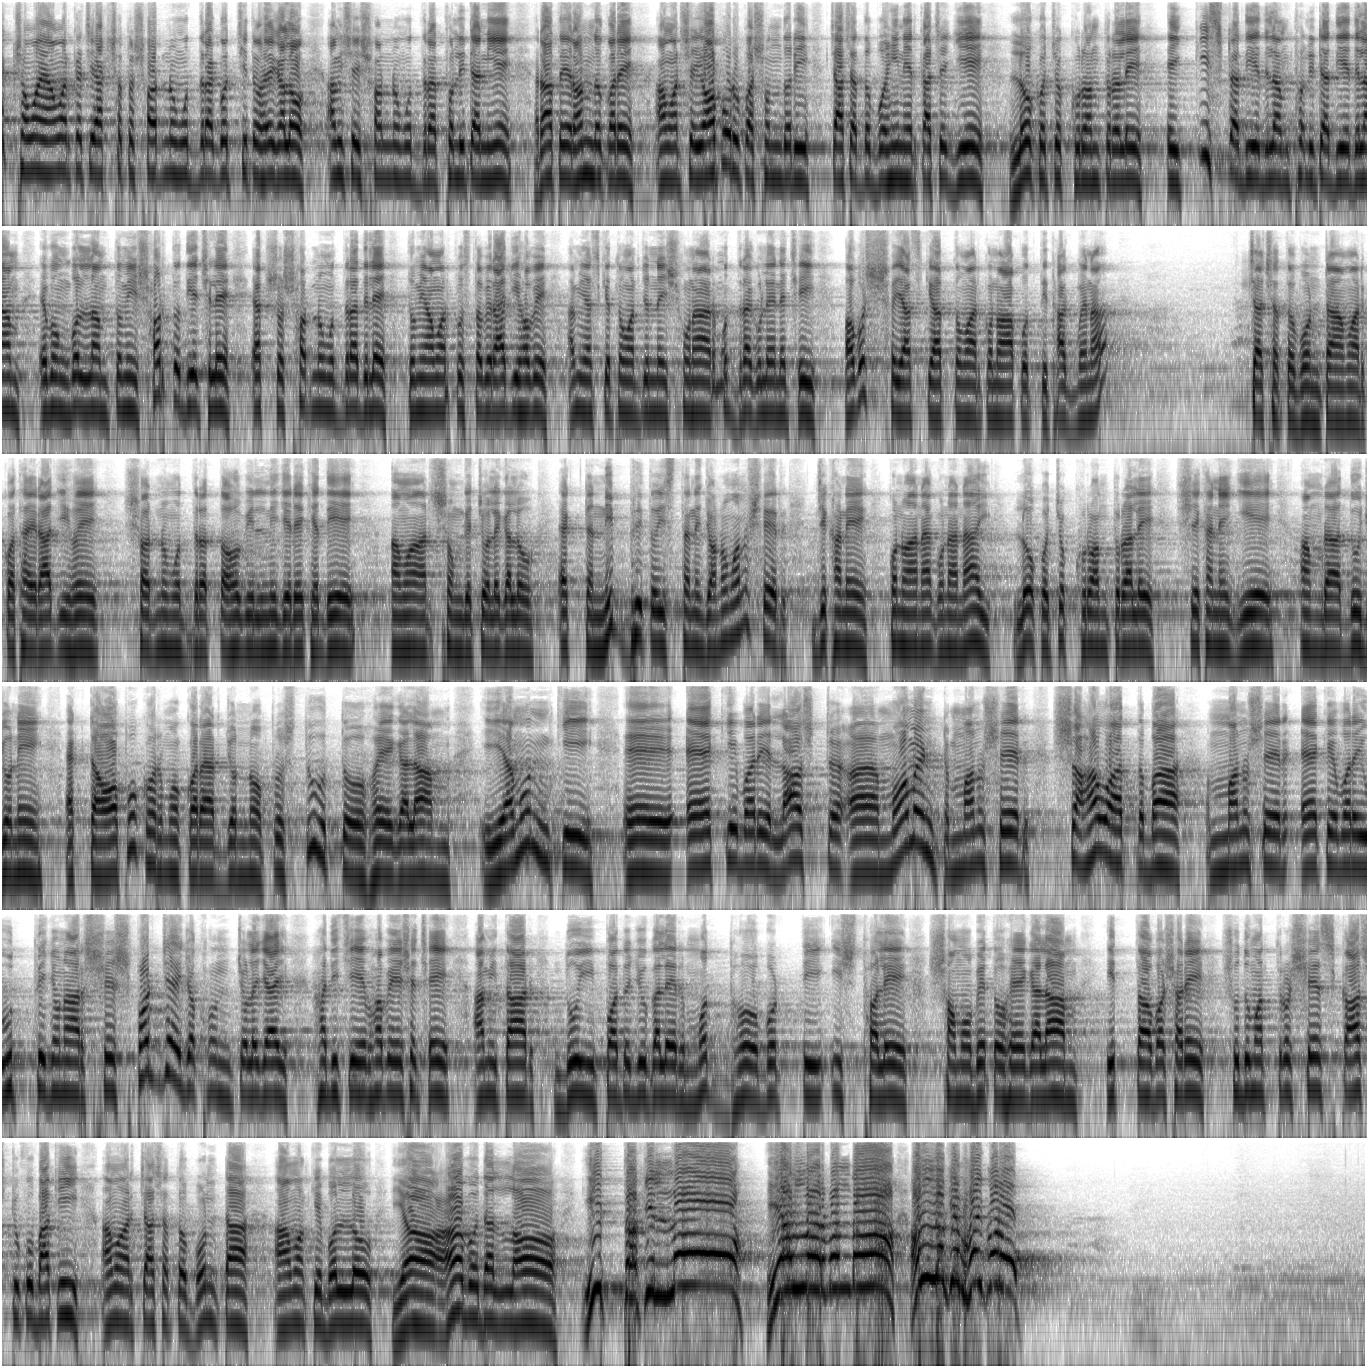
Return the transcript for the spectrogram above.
এক সময় আমার কাছে একশত স্বর্ণ মুদ্রা গচ্ছিত হয়ে গেল। আমি সেই স্বর্ণ মুদ্রার থলিটা নিয়ে রাতের অন্ধকারে আমার সেই অপরূপা সুন্দরী চাচাতো বহিনের কাছে গিয়ে লোকচক্ষুর অন্তরালে এই কিসটা দিয়ে দিলাম, থলিটা দিয়ে দিলাম এবং বললাম, তুমি শর্ত দিয়েছিলে, একশো স্বর্ণ মুদ্রা দিলে তুমি আমার প্রস্তাবে রাজি হবে। আমি আজকে তোমার জন্য এই সোনার মুদ্রাগুলো এনেছি। অবশ্যই আজকে আর তোমার কোনো আপত্তি থাকবে না। চাচাতো বোনটা আমার কথায় রাজি হয়ে স্বর্ণমুদ্রার তহবিল নিজে রেখে দিয়ে আমার সঙ্গে চলে গেল। একটা নিভৃত স্থানে জনমানুষের যেখানে কোনো আনাগোনা নাই, লোকচক্ষুর অন্তরালে, সেখানে গিয়ে আমরা দুজনে একটা অপকর্ম করার জন্য প্রস্তুত হয়ে গেলাম। এমন কি একেবারে লাস্ট মোমেন্ট মানুষের শাহওয়াত বা মানুষের একেবারে উত্তেজনার শেষ পর্যায়ে যখন চলে যায়, হাদিসে এভাবে এসেছে, আমি তার দুই পদযুগলের মধ্যবর্তী স্থলে সমবেত হয়ে গেলাম। ইত্যাবসরে শুধুমাত্র শেষ কাজটুকু বাকি। আমার চাচাতো বোনটা আমাকে বলল, ইয়া আল্লাহর বান্দা, আল্লাহকে ভয় করো।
